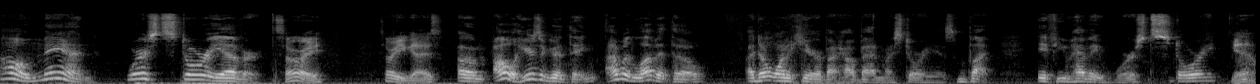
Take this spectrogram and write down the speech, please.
Oh man, worst story ever. Sorry. Sorry, you guys. Um, oh, here's a good thing. I would love it though. I don't want to hear about how bad my story is, but if you have a worst story, Yeah.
